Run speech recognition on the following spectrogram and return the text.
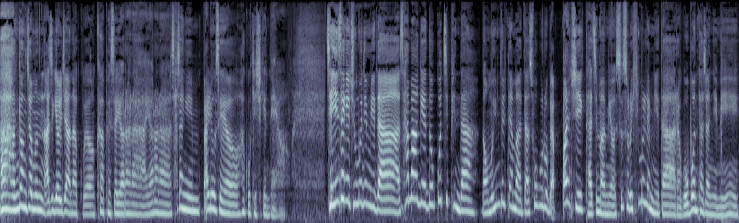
아, 안경점은 아직 열지 않았고요. 그 앞에서 열어라, 열어라, 사장님 빨리 오세요. 하고 계시겠네요. 제 인생의 주문입니다. 사막에도 꽃이 핀다. 너무 힘들 때마다 속으로 몇 번씩 다짐하며 스스로 힘을 냅니다. 라고 5번 타자님이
